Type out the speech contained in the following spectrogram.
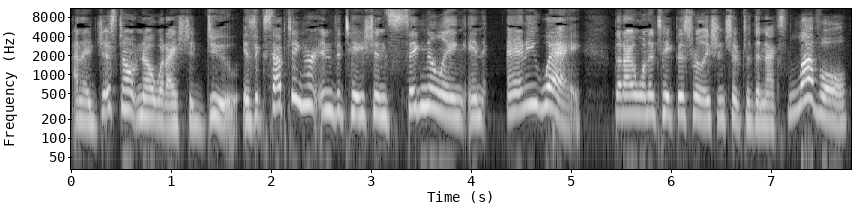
and I just don't know what I should do. Is accepting her invitation signaling in any way that I want to take this relationship to the next level?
